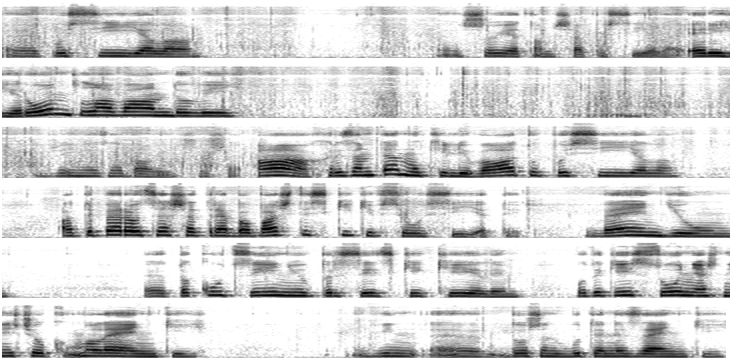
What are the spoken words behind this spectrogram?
е, посіяла. Е, Що я там ще посіяла? Ерігерон лавандовий. Вже й не згадав, що ще. А, хризантему кілівату посіяла. А тепер оце ще треба, бачите, скільки всього сіяти. Вендіум, е, таку цинію персидський килим, отакий соняшничок маленький. Він е, должен бути низенький.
